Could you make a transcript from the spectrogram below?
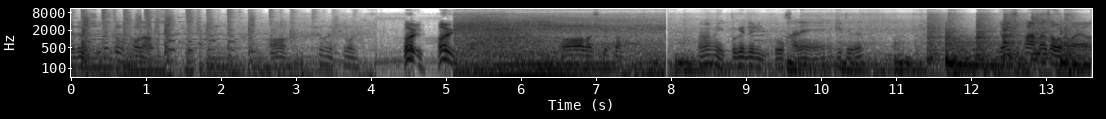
애들 CC도 못하고 나왔어. 아, 피곤해, 피곤해. 어이, 어이! 아, 맛있겠다. 아, 이쁘게들 입고 가네, 애기들. 연습하면서 오나봐요.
